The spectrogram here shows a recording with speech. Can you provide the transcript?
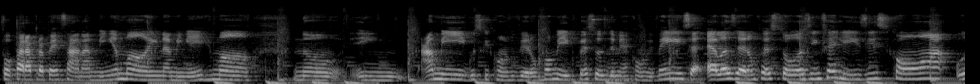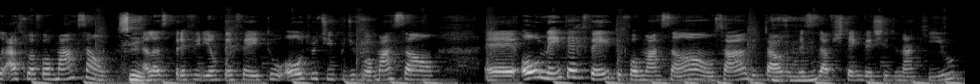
for parar pra pensar na minha mãe, na minha irmã, no, em amigos que conviveram comigo, pessoas da minha convivência, elas eram pessoas infelizes com a, a sua formação. Sim. Elas preferiam ter feito outro tipo de formação. É, ou nem ter feito formação, sabe? Tal, uhum. não precisava de ter investido naquilo.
